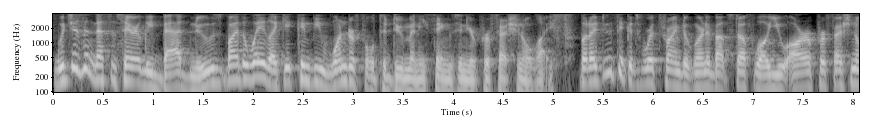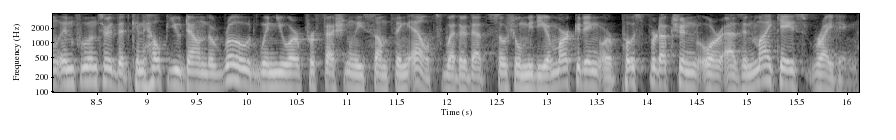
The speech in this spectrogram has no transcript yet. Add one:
Which isn't necessarily bad news, by the way, like it can be wonderful to do many things in your professional life. But I do think it's worth trying to learn about stuff while you are a professional influencer that can help you down the road when you are professionally something else, whether that's social media marketing or post production or, as in my case, writing.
